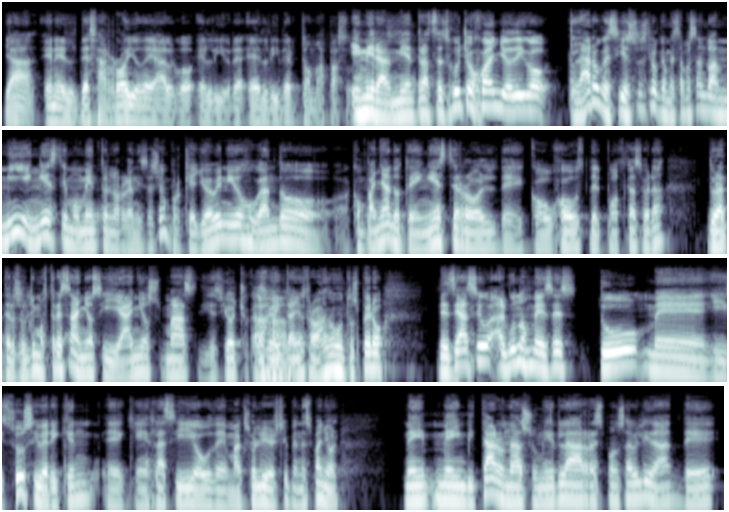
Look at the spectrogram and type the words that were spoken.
ya en el desarrollo de algo el líder, el líder toma pasos. Y mira, mientras te escucho, Juan, yo digo, claro que sí, eso es lo que me está pasando a mí en este momento en la organización, porque yo he venido jugando, acompañándote en este rol de co-host del podcast, ¿verdad? Durante los últimos tres años y años más, 18, casi 20 años trabajando juntos, pero desde hace algunos meses tú me y Susie Beriken, eh, quien es la CEO de Maxwell Leadership en español, me, me invitaron a asumir la responsabilidad de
